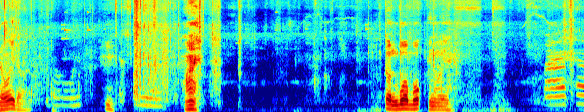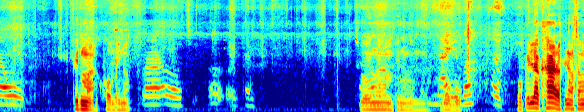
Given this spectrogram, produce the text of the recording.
โดยเดอกโดนอืมจับเลยไอ้ต้นบัวบกพี่น้อยมาเข้าเป็นหมากขอมพี่น้องมาโอ้ที่เออเออกันสวยงามพี่น้องได้บัวบกปะเออบ่เป็นราคาหรอกพี่น้องทั้ง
